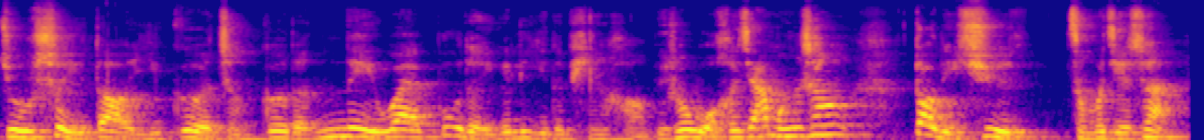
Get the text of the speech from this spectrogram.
就涉及到一个整个的内外部的一个利益的平衡。比如说，我和加盟商到底去怎么结算？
